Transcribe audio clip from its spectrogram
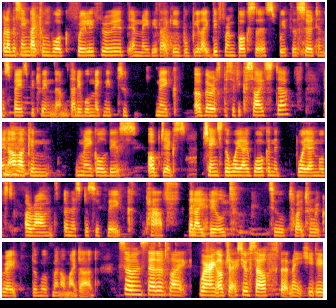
but at the same time I can walk freely through it and maybe like it would be like different boxes with a certain space between them that it will make me to make a very specific size step and now I mm-hmm. can make all these objects change the way I walk and the way I move around in a specific path that I Okay. built to try to recreate the movement of my dad. So instead of like wearing objects yourself that make you do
